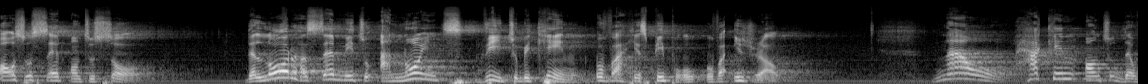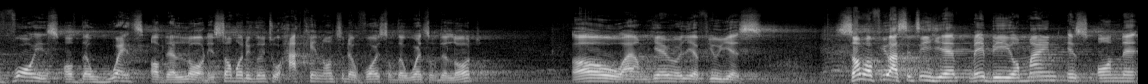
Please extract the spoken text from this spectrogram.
also said unto Saul, The Lord has sent me to anoint thee to be king over his people, over Israel. Now, hearken unto the voice of the words of the Lord. Is somebody going to hearken unto the voice of the words of the Lord? Oh, I am hearing only a few years. Some of you are sitting here, maybe your mind is on a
